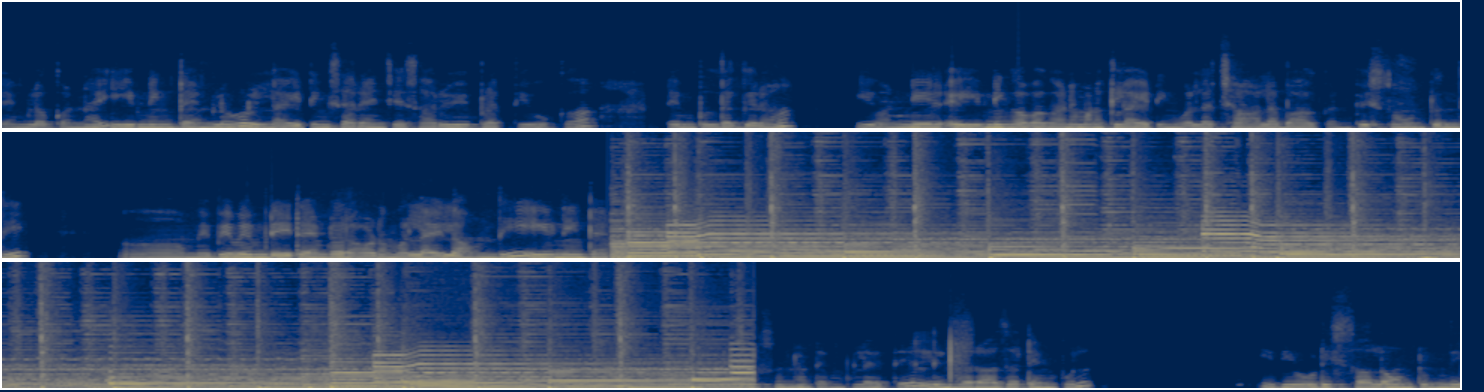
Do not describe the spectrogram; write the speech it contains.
టైంలో కన్నా ఈవినింగ్ టైంలో లైటింగ్స్ అరేంజ్ చేశారు ఈ ప్రతి ఒక్క టెంపుల్ దగ్గర. ఇవన్నీ ఈవినింగ్ అవ్వగానే మనకు లైటింగ్ వల్ల చాలా బాగా కనిపిస్తూ ఉంటుంది. మేబీ మేము డే టైంలో రావడం వల్ల ఇలా ఉంది. ఈవినింగ్ టైం చూస్తున్న టెంపుల్ అయితే లింగరాజ టెంపుల్. ఇది ఒడిస్సాలో ఉంటుంది.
